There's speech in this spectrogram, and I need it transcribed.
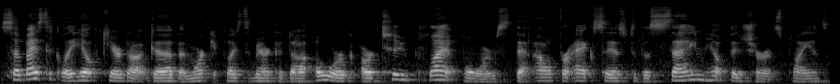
So basically, healthcare.gov and marketplaceamerica.org are two platforms that offer access to the same health insurance plans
